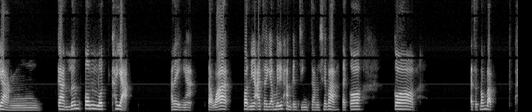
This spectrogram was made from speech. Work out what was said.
อย่างการเริ่มต้นลดขยะอะไรเงี้ย แต่ว่าตอนนี้อาจจะยังไม่ได้ทำกันจริงจังใช่ป่ะ แต่ก็ก็อาจจะต้องแบบพ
